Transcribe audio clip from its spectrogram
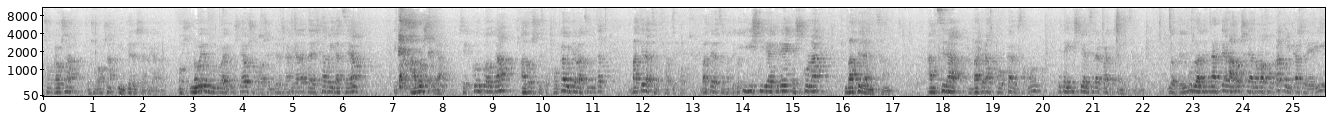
oso gauza, oso gauza interesgarria da. Oso, noberen burua ikustea oso gauza interesgarria da eta eztabaidatzea eta adostea. Ze kontu hau da adosteko. Jokabide batzuentzat bateratzen jateko. Bateratzen jateko. Iristideak ere eskolak batera ditzan. Antzera batera joka dezagun eta iristia antzerakoak izan ditzan. Jo, helburua den artean adostea nola jokatu ikasleei,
